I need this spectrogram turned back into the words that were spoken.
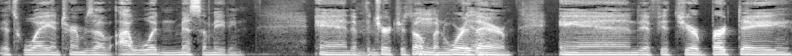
its way in terms of I wouldn't miss a meeting. And if the church is open, we're yeah. there. And if it's your birthday,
